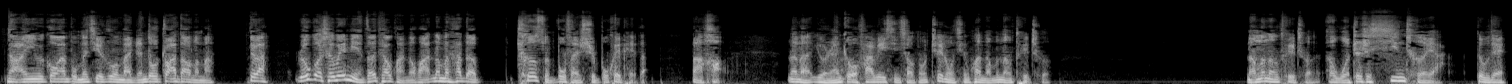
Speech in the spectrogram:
那因为公安部门介入了嘛，人都抓到了嘛，对吧？如果成为免责条款的话，那么它的车损部分是不会赔的。啊好，那么有人给我发微信，小东，这种情况能不能退车？能不能退车？呃，我这是新车呀，对不对？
